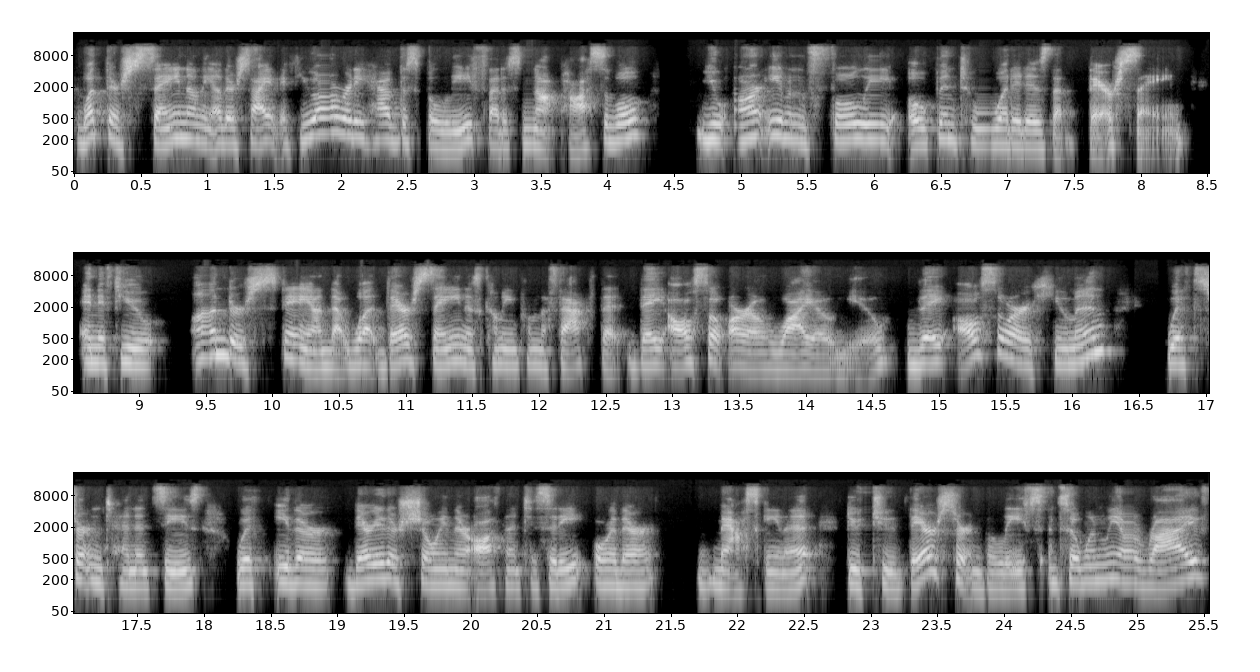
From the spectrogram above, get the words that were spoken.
what they're saying on the other side, if you already have this belief that it's not possible, you aren't even fully open to what it is that they're saying. And if you understand that what they're saying is coming from the fact that they also are a YOU. They also are a human with certain tendencies with either they're either showing their authenticity or they're masking it due to their certain beliefs. And so when we arrive,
